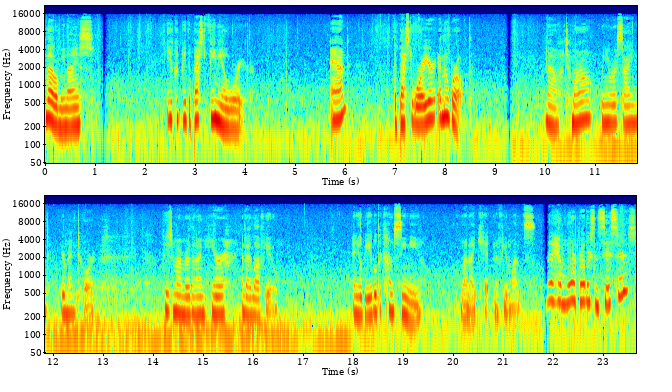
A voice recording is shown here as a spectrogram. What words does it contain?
That'll be nice. You could be the best female warrior. And the best warrior in the world. Now, tomorrow, when you are assigned your mentor, please remember that I'm here and I love you. And you'll be able to come see me when I kit in a few months. Then I have more brothers and sisters?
